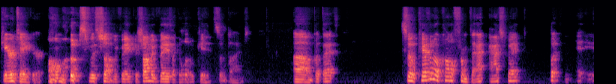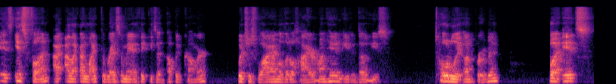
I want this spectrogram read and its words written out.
caretaker almost with Sean McVay because Sean McVay is like a little kid sometimes. Um, but that so Kevin O'Connell from that aspect, but it's it's fun. I, I like I like the resume. I think he's an up and comer, which is why I'm a little higher on him, even though he's totally unproven. But it's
